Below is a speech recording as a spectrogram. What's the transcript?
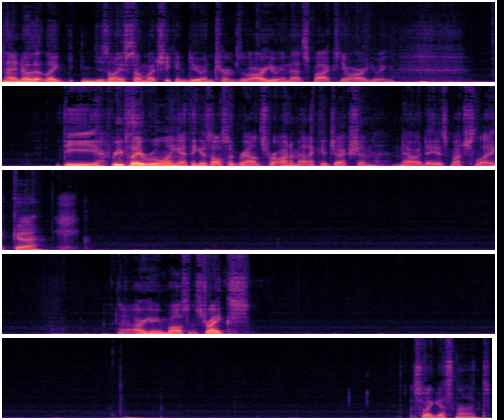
And I know that like there's only so much he can do in terms of arguing that spot. Cause, you know, arguing the replay ruling, I think, is also grounds for automatic ejection nowadays, much like. Uh, arguing balls and strikes. So I guess not.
